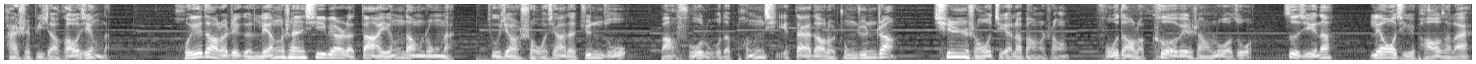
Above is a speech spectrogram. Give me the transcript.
还是比较高兴的。回到了这个梁山西边的大营当中呢，就叫手下的军卒把俘虏的彭起带到了中军帐，亲手解了绑绳，扶到了客位上落座，自己呢撩起袍子来，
